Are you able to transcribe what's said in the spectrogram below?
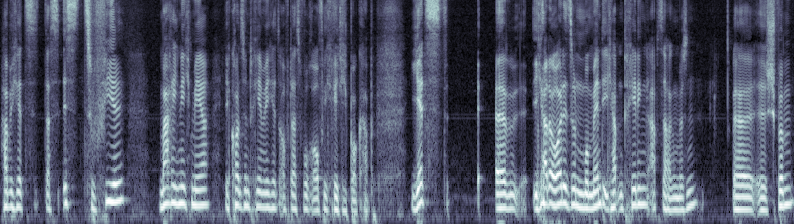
Habe ich jetzt, das ist zu viel, mache ich nicht mehr, ich konzentriere mich jetzt auf das, worauf ich richtig Bock habe. Jetzt, ähm, ich hatte heute so einen Moment, ich habe ein Training absagen müssen, äh, äh, Schwimmen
